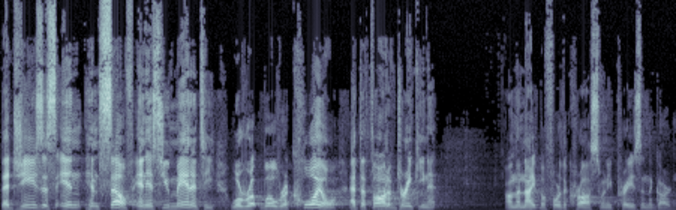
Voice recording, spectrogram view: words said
that Jesus in himself, in his humanity, will, re- will recoil at the thought of drinking it on the night before the cross when he prays in the garden.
